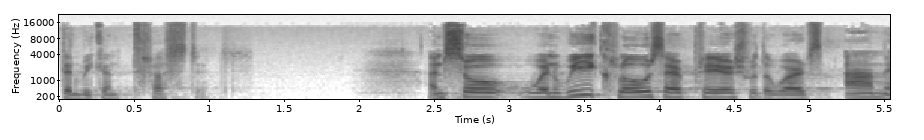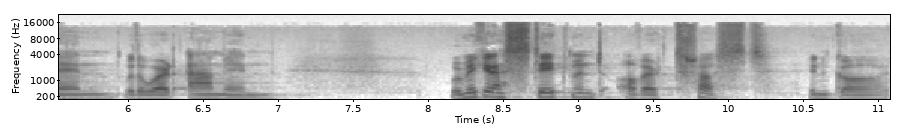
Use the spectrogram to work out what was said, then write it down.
then we can trust it. And so when we close our prayers with the words Amen, with the word Amen, we're making a statement of our trust in God.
